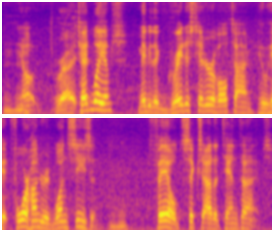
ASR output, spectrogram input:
You know, Mm-hmm. Right. Ted Williams, maybe the greatest hitter of all time, who hit 400 one season, Mm-hmm. Failed six out of ten times.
